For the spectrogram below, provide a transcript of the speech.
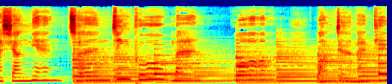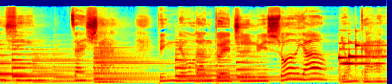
把想念存进铺满。我望着满天星在闪，听牛郎对织女说要勇敢。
